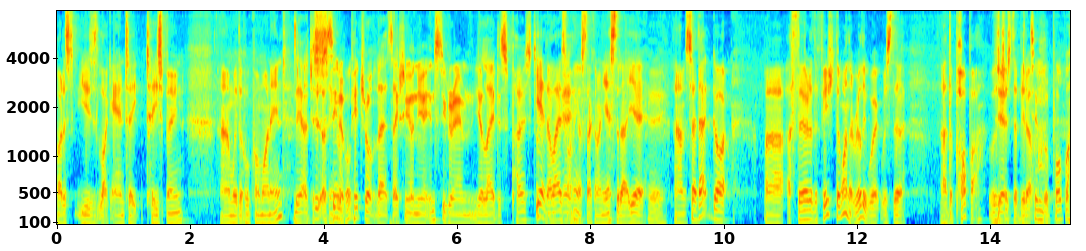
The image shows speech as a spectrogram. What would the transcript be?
I just used like antique teaspoon um, with a hook on one end. Yeah, I Just I've seen a hook. picture of that. It's actually on your Instagram, your latest post. Yeah, the latest. I think I stuck it on yesterday. Yeah. Yeah. Um, so that got uh, a third of the fish. The one that really worked was the uh, the popper. It was Yeah, just a bit of timber popper.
